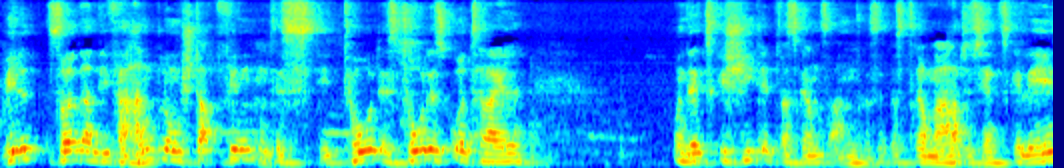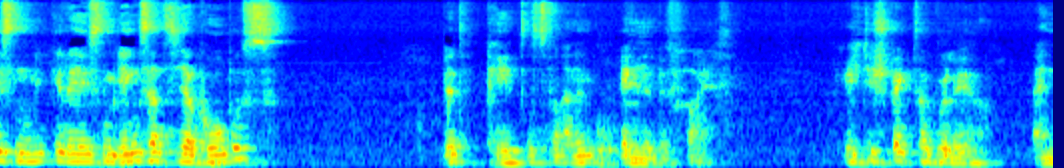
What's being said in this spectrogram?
will, soll dann die Verhandlung stattfinden, das, die Tod, das Todesurteil. Und jetzt geschieht etwas ganz anderes, etwas Dramatisches. Jetzt gelesen, mitgelesen, im Gegensatz zu Jakobus wird Petrus von einem Engel befreit. Richtig spektakulär. Ein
